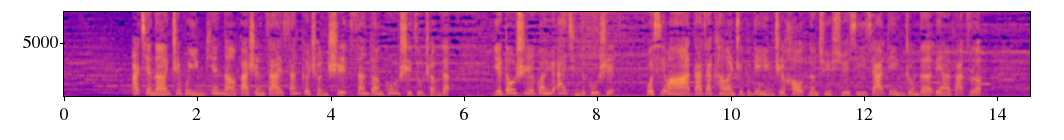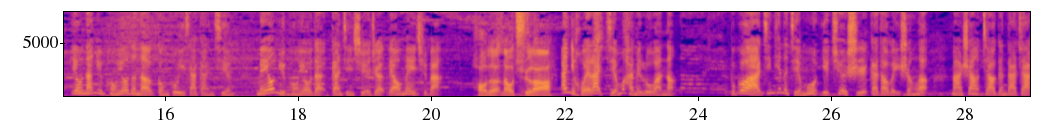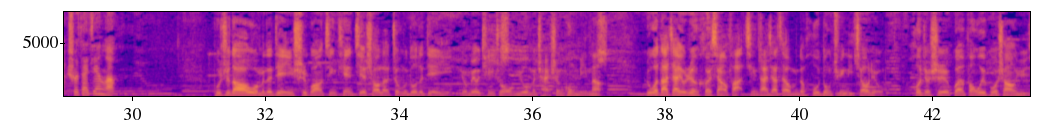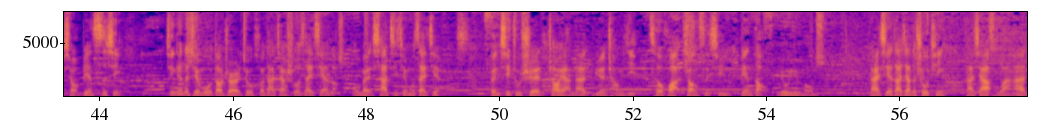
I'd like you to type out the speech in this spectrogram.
而且呢，这部影片呢发生在三个城市，三段故事组成的，也都是关于爱情的故事。我希望啊，大家看完这部电影之后，能去学习一下电影中的恋爱法则。有男女朋友的呢，巩固一下感情；没有女朋友的，赶紧学着撩妹去吧。好的，那我去了啊。哎，你回来，节目还没录完呢。不过啊，今天的节目也确实该到尾声了，马上就要跟大家说再见了。不知道我们的电影时光今天介绍了这么多的电影，有没有听众与我们产生共鸣呢？如果大家有任何想法，请大家在我们的互动群里交流，或者是官方微博上与小编私信。今天的节目到这儿就和大家说再见了，我们下期节目再见。本期主持人赵亚楠、袁长义，策划张子晴，编导刘雨萌。感谢大家的收听，大家晚安。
